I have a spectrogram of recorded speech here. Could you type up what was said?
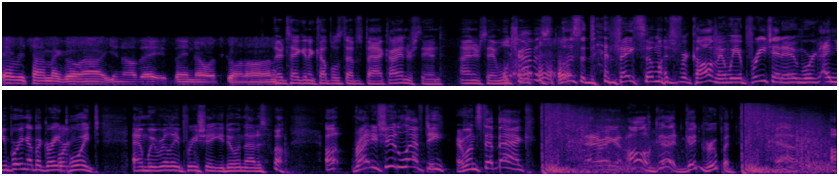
every time I go out, you know, they they know what's going on. They're taking a couple steps back. I understand. I understand. Well, Travis, listen, thanks so much for calling, man. We appreciate it. And, we're, and you bring up a great point, and we really appreciate you doing that as well. Oh, righty shooting lefty. Everyone step back. There we go. Oh, good. Good grouping. Yeah. Uh,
